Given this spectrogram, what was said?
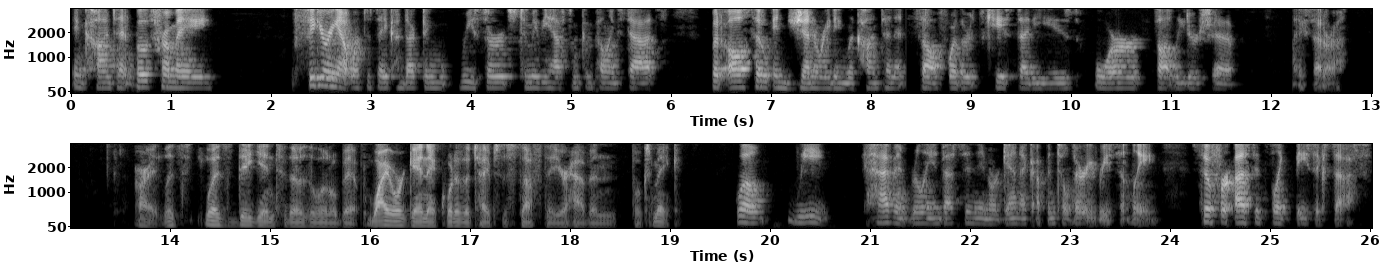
in content, both from a figuring out what to say, conducting research to maybe have some compelling stats, but also in generating the content itself, whether it's case studies or thought leadership, etc. All right, let's let's dig into those a little bit. Why organic? What are the types of stuff that you're having folks make? Well, we haven't really invested in organic up until very recently. So for us, it's like basic stuff.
